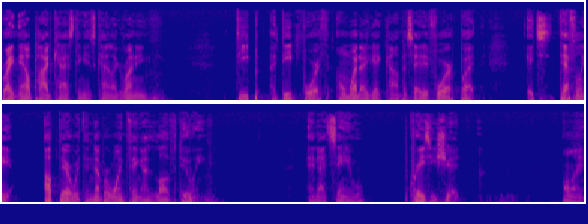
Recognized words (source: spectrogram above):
Right now, podcasting is kind of like running deep a deep fourth on what I get compensated for, but it's definitely up there with the number one thing I love doing, and that's saying crazy shit on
